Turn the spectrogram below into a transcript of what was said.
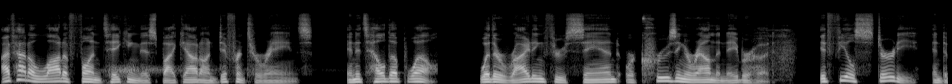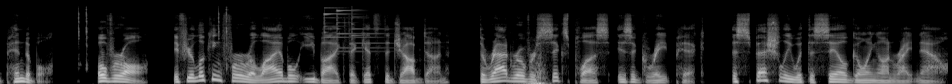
I've had a lot of fun taking this bike out on different terrains, and it's held up well. Whether riding through sand or cruising around the neighborhood, it feels sturdy and dependable. Overall, if you're looking for a reliable e-bike that gets the job done, the Rad Rover 6 Plus is a great pick, especially with the sale going on right now.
